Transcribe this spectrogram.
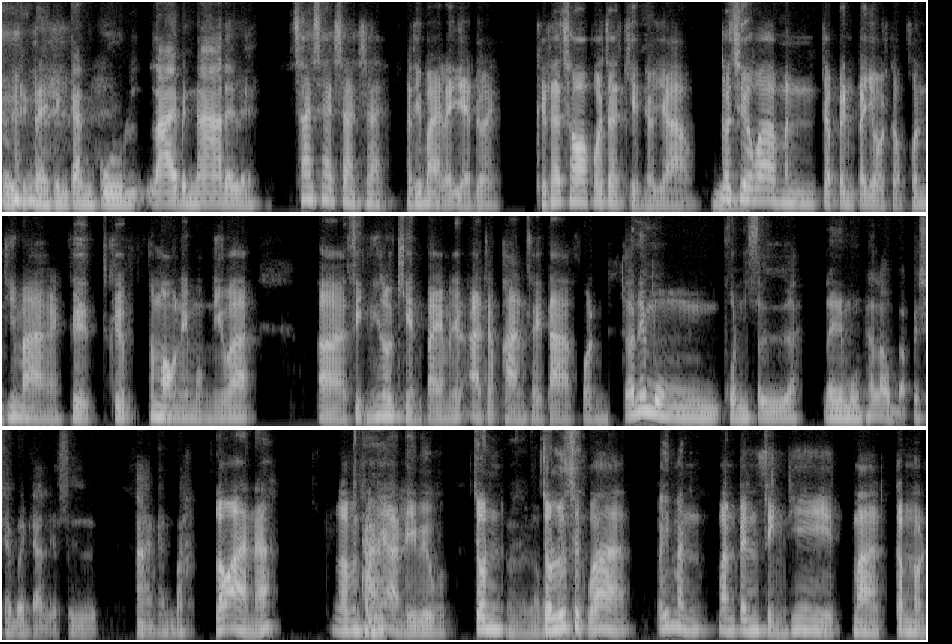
คือถึงไหนถึงกันกูไล่เป็นหน้าได้เลย ใช่ใช่ใช่ใช่อธิบายละเอียดด้วย คือถ้าชอบก็จะเขียนยาวอืมๆก็เชื่อว่ามันจะเป็นประโยชน์กับคนที่มาไงคือ คือถ้ามองในมุมนี้ว่าอ่าสิ่งที่เราเขียนไปมันอาจจะผ่านสายตาคน แล้วในมุมคนซื้ออะในมุมถ้าเราแบบไปใช้บริการหรือซื้ออ่านกันปะเราอ่านนะ เราเป็นคนที่อ่านรีวิว จนเออเราก็จนรู้สึกว่า เอ้ยมันมันเป็นสิ่งที่มากำหนด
